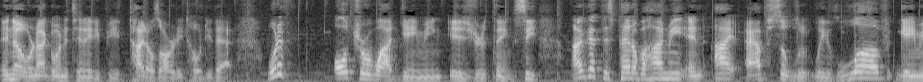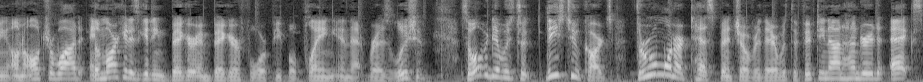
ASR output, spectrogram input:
And no, we're not going to 1080p. Title's already told you that. What if ultra wide gaming is your thing. See, I've got this panel behind me and I absolutely love gaming on ultra wide. And The market is getting bigger and bigger for people playing in that resolution. So what we did was took these two cards, threw them on our test bench over there with the 5900X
